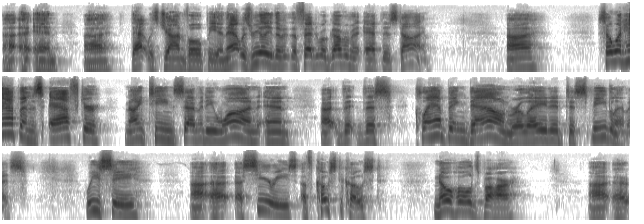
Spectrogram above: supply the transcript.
Uh, and that was John Volpe, and that was really the, the federal government at this time. Uh, so, what happens after 1971 and uh, th- this clamping down related to speed limits? We see uh, a, a, series of coast to coast, no holds bar, uh, uh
